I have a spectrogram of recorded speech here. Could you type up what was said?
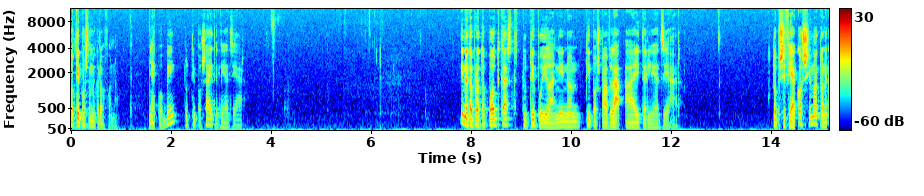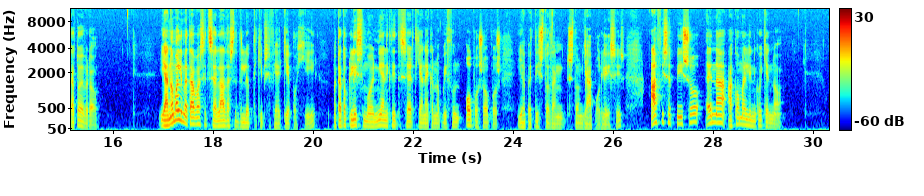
Ο τύπος στο μικρόφωνο. Μια εκπομπή του τύπου site.gr. Είναι το πρώτο podcast του τύπου Ιωαννίνων τύπος παύλα i.gr. Το ψηφιακό σήμα των 100 ευρώ. Η ανώμαλη μετάβαση της Ελλάδας στην τηλεοπτική ψηφιακή εποχή, μετά το κλείσιμο εν μία ανοιχτή της ΕΡΤ για να ικανοποιηθούν όπως όπως οι απαιτήσεις των δανειστών για απολύσεις, άφησε πίσω ένα ακόμα ελληνικό κενό.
